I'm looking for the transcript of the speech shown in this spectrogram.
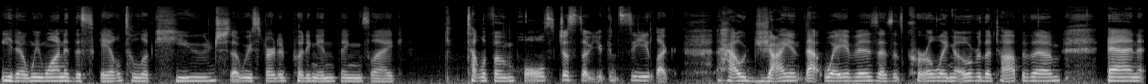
You know, we wanted the scale to look huge, so we started putting in things like telephone poles just so you can see like how giant that wave is as it's curling over the top of them and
